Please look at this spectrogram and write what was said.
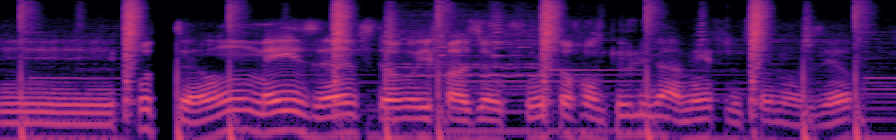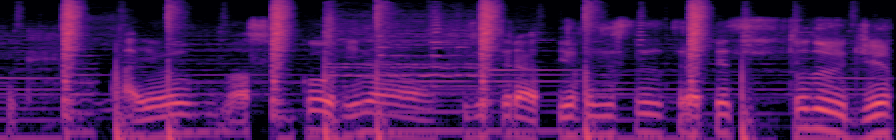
E, puta, um mês antes de eu ir fazer o curso, eu rompi o ligamento do tornozelo. Aí eu, nossa, corri na fisioterapia, fazia fisioterapia todo dia.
